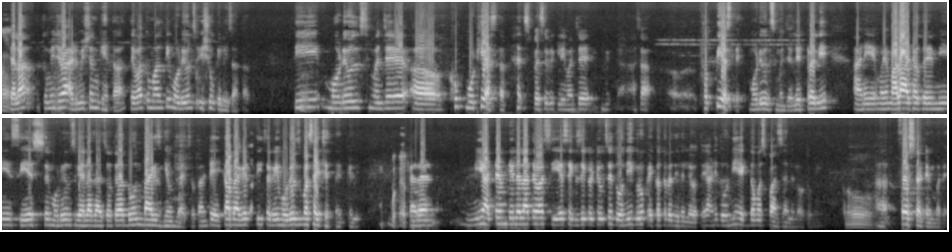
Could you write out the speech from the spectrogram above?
त्याला तुम्ही जेव्हा ऍडमिशन घेता तेव्हा तुम्हाला ती मॉड्युल्स इश्यू केली जातात. ती मॉड्युल्स म्हणजे खूप मोठी असतात स्पेसिफिकली म्हणजे असा थप्पी असते मॉड्युल्स म्हणजे लिटरली आणि म्हणजे मला आठवतंय मी सी एस चे मॉड्युल्स घ्यायला जायचो तेव्हा दोन बॅग्स घेऊन जायचो. कारण ते एका बॅगेत ती सगळी मॉड्युल्स बसायचेच नाहीत कधी. कारण मी अटेम्प्ट दिलेला तेव्हा सी एस एक्झिक्युटिव्हचे दोन्ही ग्रुप एकत्र दिलेले होते आणि दोन्ही एकदमच पास झालेलो होतो मी. फर्स्ट अटेम्प्टमध्ये.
